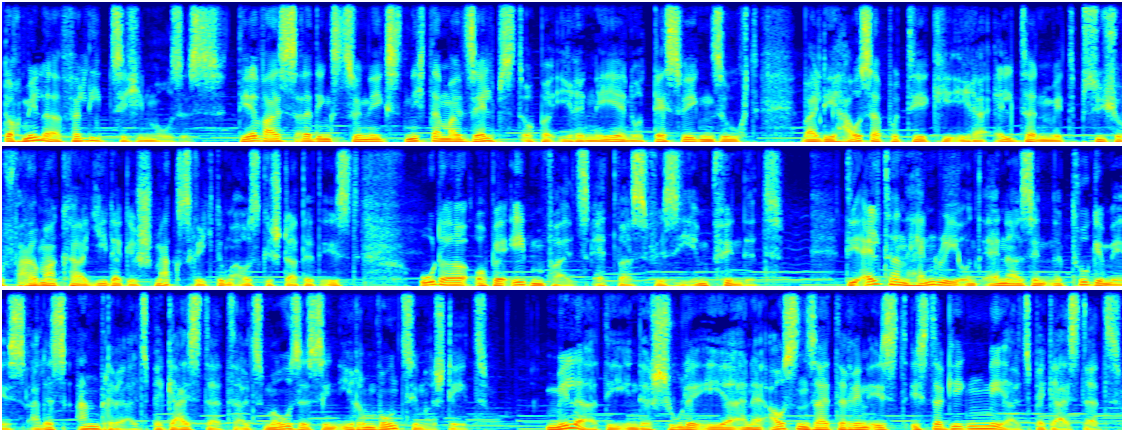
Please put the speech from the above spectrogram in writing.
Doch Miller verliebt sich in Moses. Der weiß allerdings zunächst nicht einmal selbst, ob er ihre Nähe nur deswegen sucht, weil die Hausapotheke ihrer Eltern mit Psychopharmaka jeder Geschmacksrichtung ausgestattet ist, oder ob er ebenfalls etwas für sie empfindet. Die Eltern Henry und Anna sind naturgemäß alles andere als begeistert, als Moses in ihrem Wohnzimmer steht. Miller, die in der Schule eher eine Außenseiterin ist, ist dagegen mehr als begeistert.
